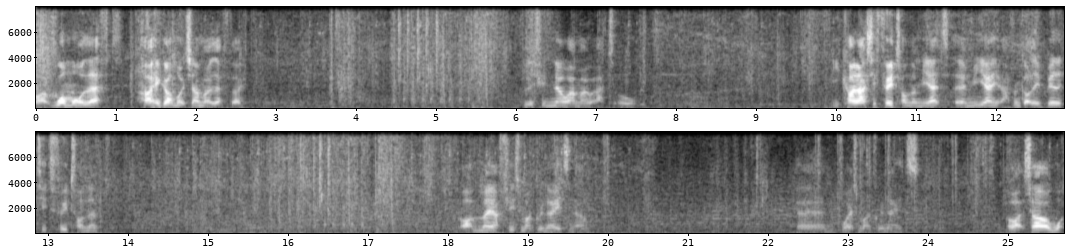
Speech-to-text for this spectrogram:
Right, one more left. I ain't got much ammo left though. Literally no ammo at all. You can't actually Fulton them yet. Um, you haven't got the ability to Fulton them. Oh, I may have to use my grenades now. Um, where's my grenades? Alright, so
